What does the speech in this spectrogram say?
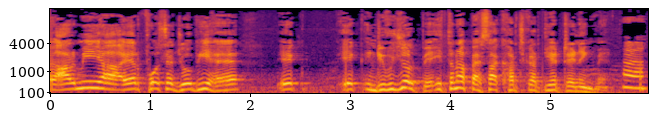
आर्मी या एयरफोर्स या जो भी है एक एक इंडिविजुअल पे इतना पैसा खर्च करती है ट्रेनिंग में हाँ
